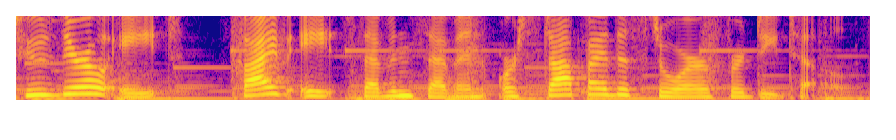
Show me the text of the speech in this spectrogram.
208 5877 or stop by the store for details.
